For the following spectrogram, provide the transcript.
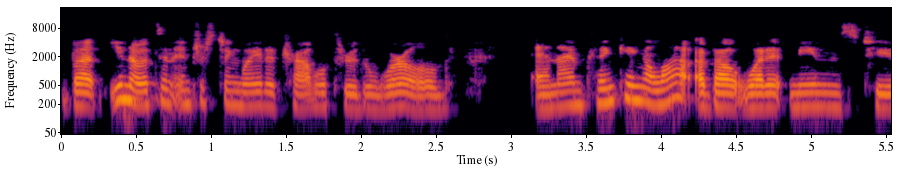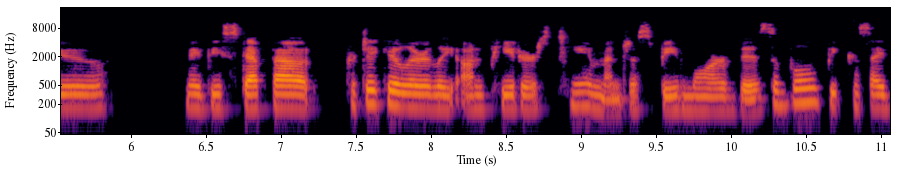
but you know, it's an interesting way to travel through the world and I'm thinking a lot about what it means to maybe step out, particularly on Peter's team, and just be more visible because I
